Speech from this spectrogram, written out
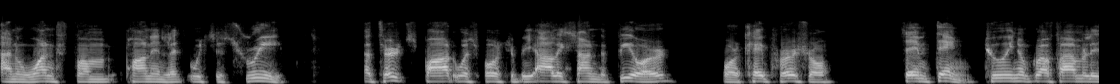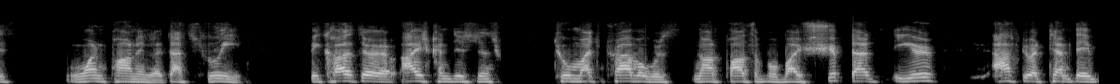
and one from Pond Inlet, which is three. A third spot was supposed to be Alexander Fiord or Cape Herschel. Same thing, two Inukjuak families, one Pond Inlet. That's three because the ice conditions, too much travel was not possible by ship that year. After attempt, they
